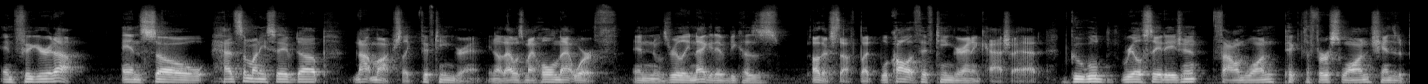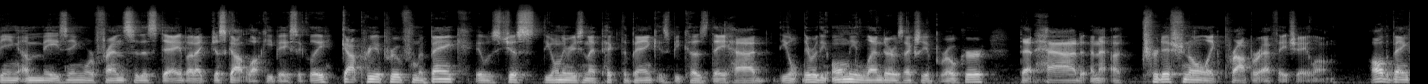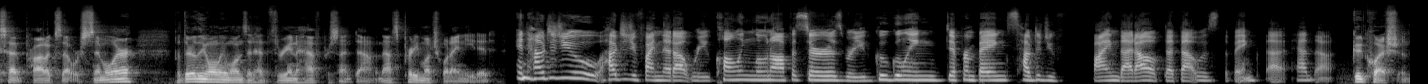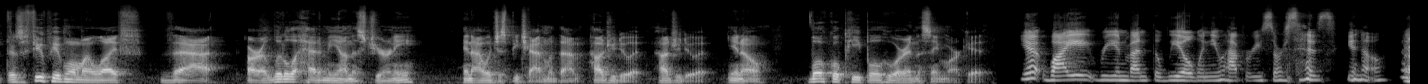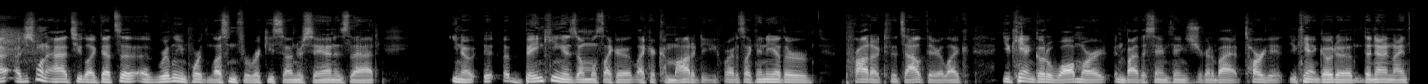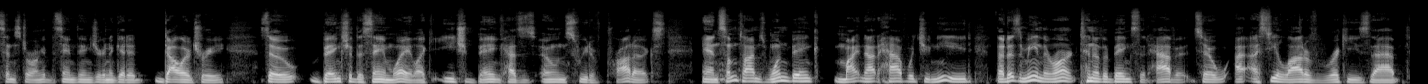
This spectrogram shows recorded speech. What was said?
and figure it out. And so had some money saved up, not much, like 15 grand. You know, that was my whole net worth. And it was really negative because other stuff, but we'll call it 15 grand in cash I had. Googled real estate agent, found one, picked the first one. She ended up being amazing. We're friends to this day, but I just got lucky basically. Got pre-approved from a bank. It was just the only reason I picked the bank is because they had the they were the only lender, it was actually a broker that had an, a traditional like proper FHA loan. All the banks had products that were similar, but they're the only ones that had three and a half percent down, and that's pretty much what I needed. And how did you how did you find that out? Were you calling loan officers? Were you googling different banks? How did you find that out that that was the bank that had that? Good question. There's a few people in my life that are a little ahead of me on this journey, and I would just be chatting with them. How'd you do it? How'd you do it? You know, local people who are in the same market. Yeah, why reinvent the wheel when you have resources? You know, I, I just want to add to like that's a, a, really important lesson for rookies to understand is that you know it, uh, banking is almost like a like a commodity, right? It's like any other product that's out there. Like you can't go to Walmart and buy the same things you're going to buy at Target. You can't go to the 99 cent store and get the same things you're going to get at Dollar Tree. So banks are the same way. Like each bank has its own suite of products and sometimes one bank might not have what you need. That doesn't mean there aren't 10 other banks that have it. So I, I see a lot of rookies that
